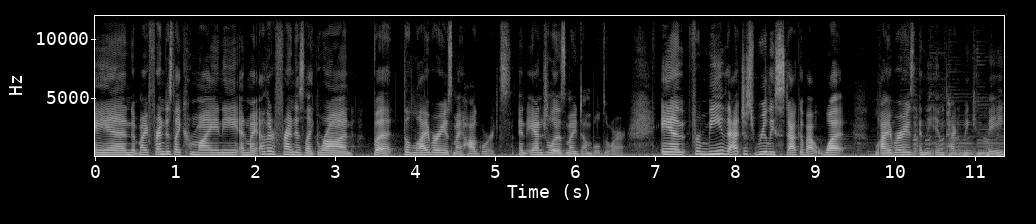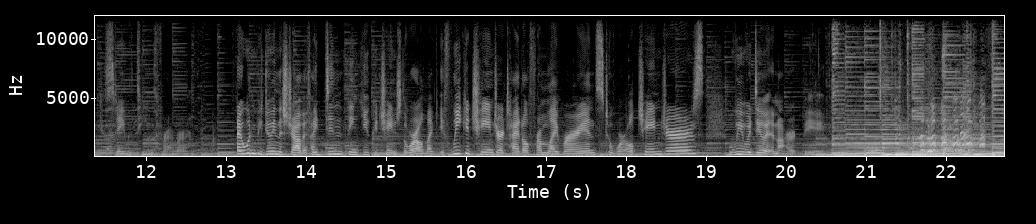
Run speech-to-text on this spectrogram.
and my friend is like Hermione, and my other friend is like Ron, but the library is my Hogwarts, and Angela is my Dumbledore. And for me, that just really stuck about what libraries and the impact we can make stay with teens forever. I wouldn't be doing this job if I didn't think you could change the world. Like, if we could change our title from librarians to world changers, we would do it in a heartbeat.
